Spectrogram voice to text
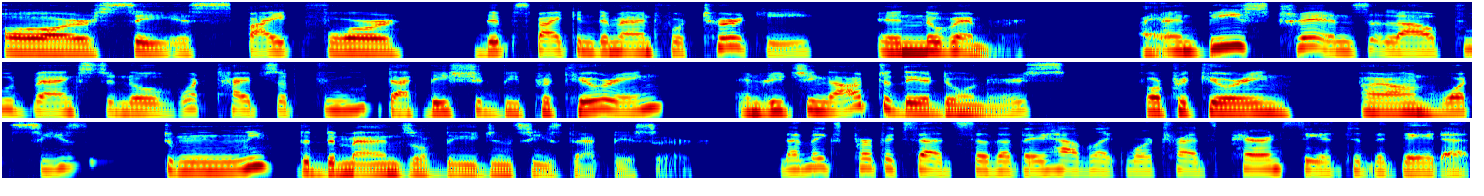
or say a spike for the spike in demand for turkey in November. Right. And these trends allow food banks to know what types of food that they should be procuring and reaching out to their donors for procuring around what season to meet the demands of the agencies that they serve. That makes perfect sense so that they have like more transparency into the data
